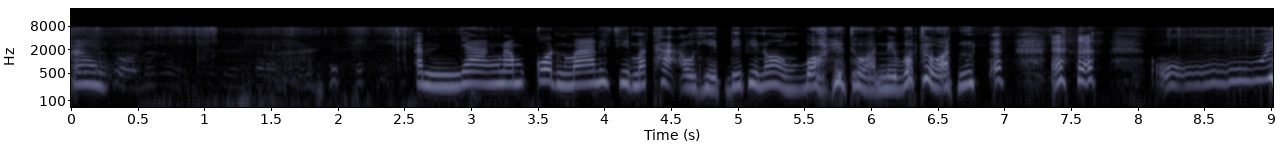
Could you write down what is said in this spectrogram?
เอาอันยางน้ำก้นมานี่สิมาถาเอาเห็ดดิพี่น้องบ่อยถอนนี่บ่ถอนโอ้ย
